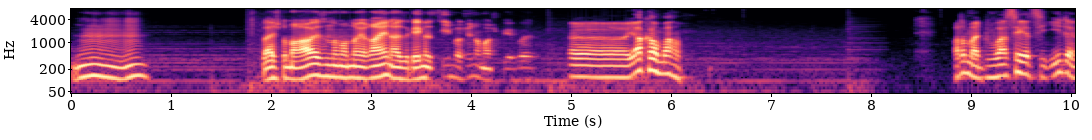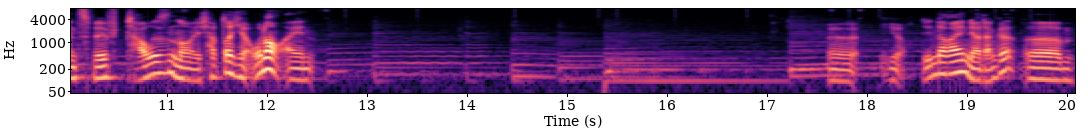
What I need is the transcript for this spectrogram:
Mhm. Vielleicht nochmal raus und nochmal neu rein, also gegen das Team, was ich nochmal spielen wollte. Äh, ja, kann man machen. Warte mal, du hast ja jetzt eh den 12.000er. Ich hab doch hier auch noch einen. Äh, hier, den da rein. Ja, danke. Ähm,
